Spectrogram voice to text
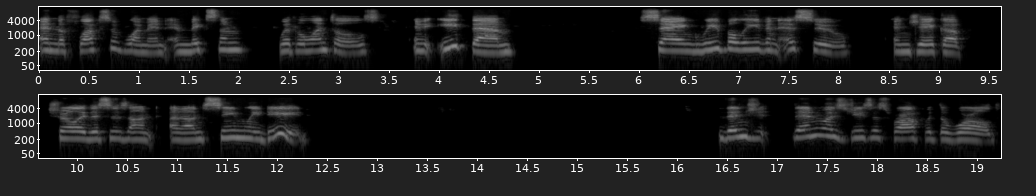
and the flux of women and mix them with lentils and eat them, saying, We believe in Esau and Jacob. Surely this is an, an unseemly deed. Then, then was Jesus wroth with the world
